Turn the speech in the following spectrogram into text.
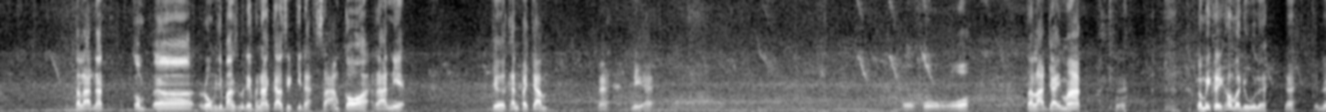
ำตลาดนัดกรมโรงพยาบาลสมเด็จพระนางเจ้าสิริกิติ์ฮะสามกอร้านนี้เจอกันประจำนะนี่ฮะโอ้โห ตลาดใหญ่มาก เราไม่เคยเข้ามาดูเลยนะเห็นไหม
